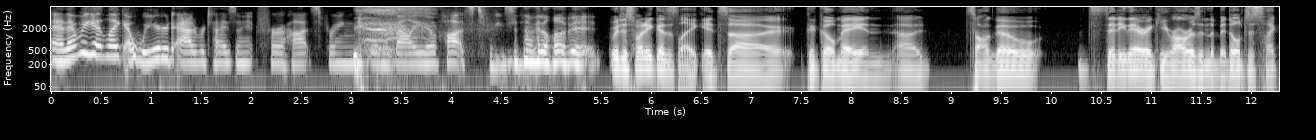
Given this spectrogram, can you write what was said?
And then we get like a weird advertisement for hot springs and the value of hot springs in the middle of it. Which is funny because like it's uh Kagome and uh Sango sitting there and Kirara's in the middle just like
